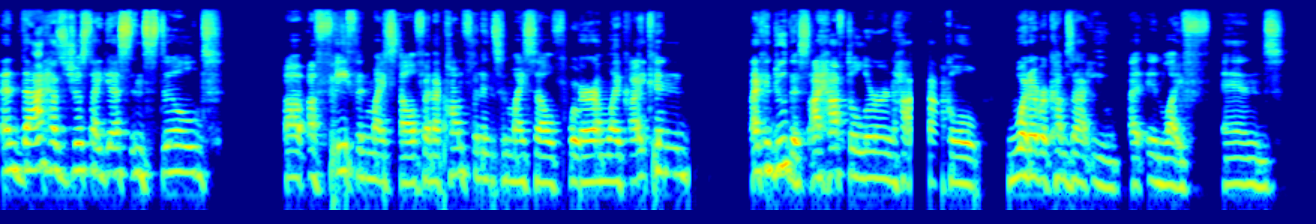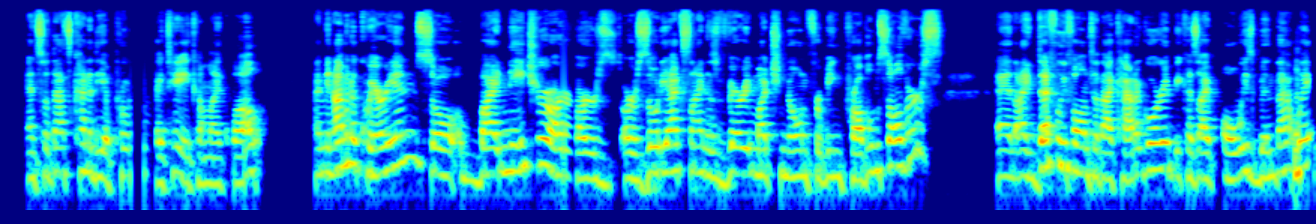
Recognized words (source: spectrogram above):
and that has just i guess instilled a, a faith in myself and a confidence in myself where i'm like i can i can do this. I have to learn how to tackle whatever comes at you uh, in life and and so that's kind of the approach i take. I'm like well i mean i'm an aquarian so by nature our our, our zodiac sign is very much known for being problem solvers and i definitely fall into that category because i've always been that way.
